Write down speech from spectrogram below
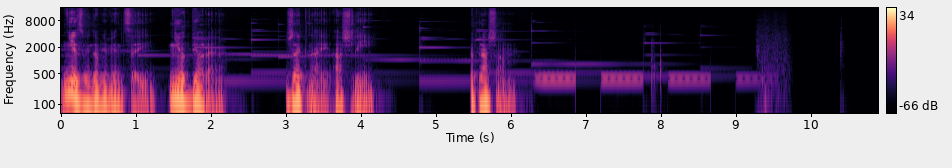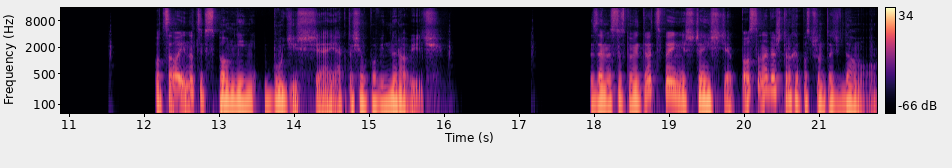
nie dzwoń do mnie więcej. Nie odbiorę. Żegnaj, Ashley. Przepraszam. Po całej nocy wspomnień budzisz się, jak to się powinno robić. Zamiast rozpamiętywać swoje nieszczęście, postanawiasz trochę posprzątać w domu.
